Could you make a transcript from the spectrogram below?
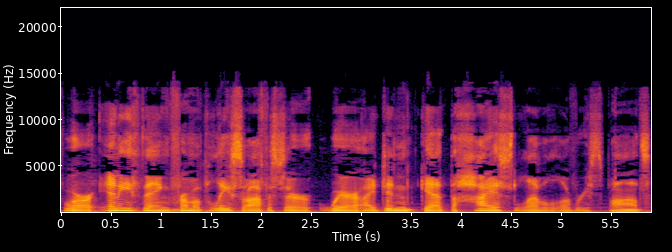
for anything from a police officer where I didn't get the highest level of response.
